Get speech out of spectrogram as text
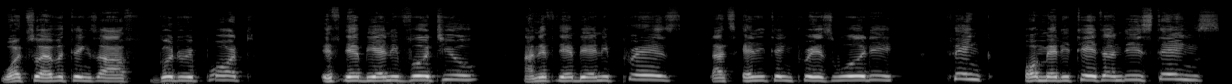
whatsoever things are of good report, if there be any virtue, and if there be any praise, that's anything praiseworthy, think or meditate on these things.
